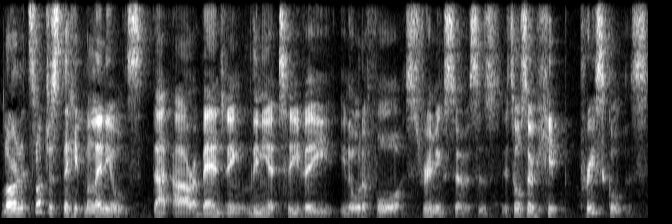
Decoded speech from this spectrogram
Lauren, it's not just the hip millennials that are abandoning linear TV in order for streaming services, it's also hip preschoolers.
